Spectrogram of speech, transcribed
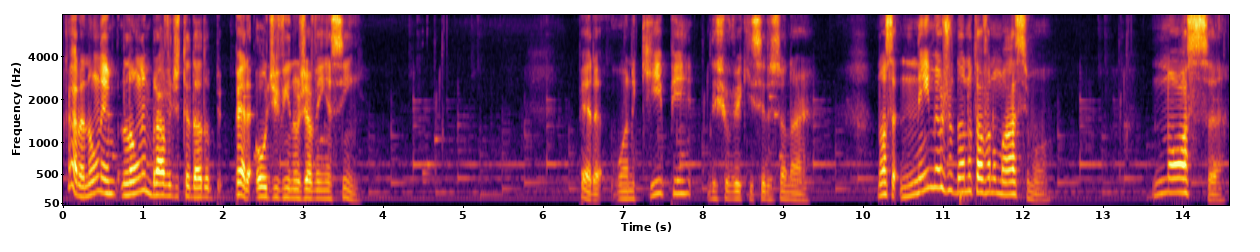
Cara, não, lem não lembrava de ter dado... Pera, ou o divino já vem assim? Pera, one keep. Deixa eu ver aqui, selecionar. Nossa, nem meu ajudando tava no máximo. Nossa.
